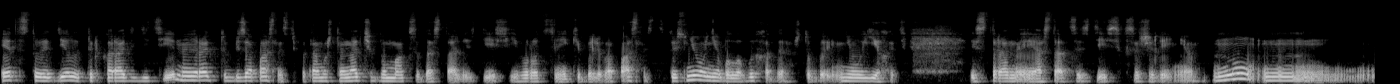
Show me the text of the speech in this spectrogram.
И это стоит делать только ради детей, ну и ради безопасности, потому что иначе бы Макса достали здесь, его родственники были в опасности. То есть у него не было выхода, чтобы не уехать из страны и остаться здесь, к сожалению. Ну,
